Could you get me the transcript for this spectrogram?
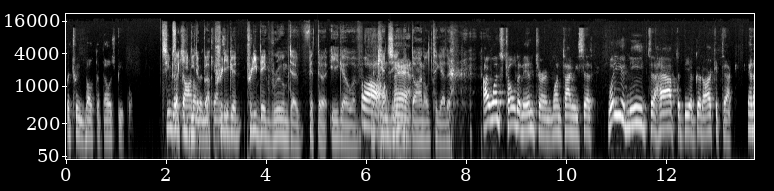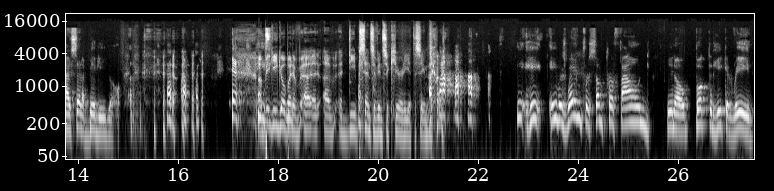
between both of those people. Seems like you need a, a pretty good, pretty big room to fit the ego of Oh, MacKenzie and. Macdonald together. I once told an intern one time, he says, What do you need to have to be a good architect? And I said, A big ego. a big ego, but a, a, a, deep sense of insecurity at the same time. he, he he was waiting for some profound, you know, book that he could read,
